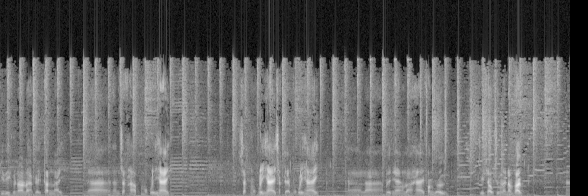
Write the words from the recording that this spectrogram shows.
chi tiết của nó là cái thanh này là thanh sắt hợp 1 ly 2 sắt 1 ly 2 sắt kẽm 1 ly 2 à, là bề ngang là hai phân rưỡi chiều sâu xuống là 5 phân. À,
